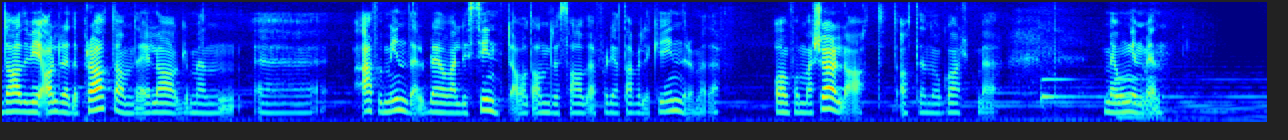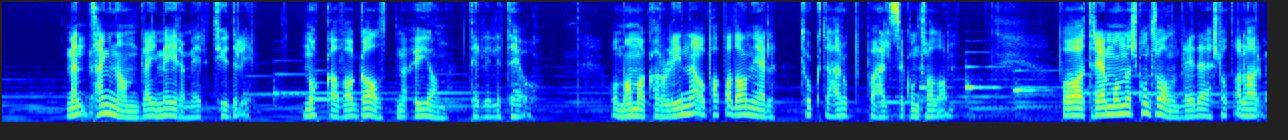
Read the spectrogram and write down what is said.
da hadde vi allerede prata om det i lag, men eh, jeg for min del ble jo veldig sint av at andre sa det, fordi at jeg ville ikke innrømme det overfor meg sjøl at, at det er noe galt med, med ungen min. Men tegnene ble mer og mer tydelige. Noe var galt med øynene til lille Theo. Og mamma Karoline og pappa Daniel tok det her opp på helsekontrollene. På tremånederskontrollen ble det slått alarm,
